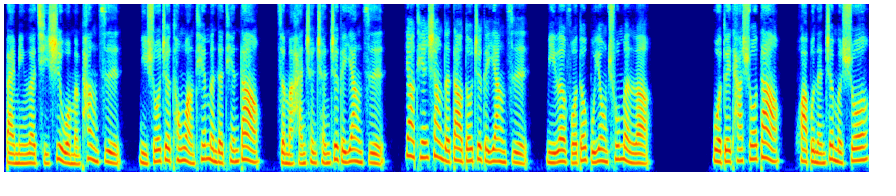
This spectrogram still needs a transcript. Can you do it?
摆明了歧视我们胖子。你说这通往天门的天道，怎么寒碜成这个样子？要天上的道都这个样子，弥勒佛都不用出门了。我对他说道：话不能这么说，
